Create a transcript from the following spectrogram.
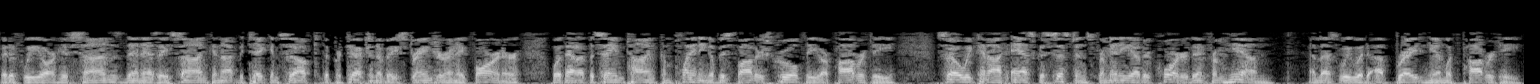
But if we are his sons, then as a son cannot betake himself to the protection of a stranger and a foreigner, without at the same time complaining of his father's cruelty or poverty, so we cannot ask assistance from any other quarter than from him, unless we would upbraid him with poverty,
